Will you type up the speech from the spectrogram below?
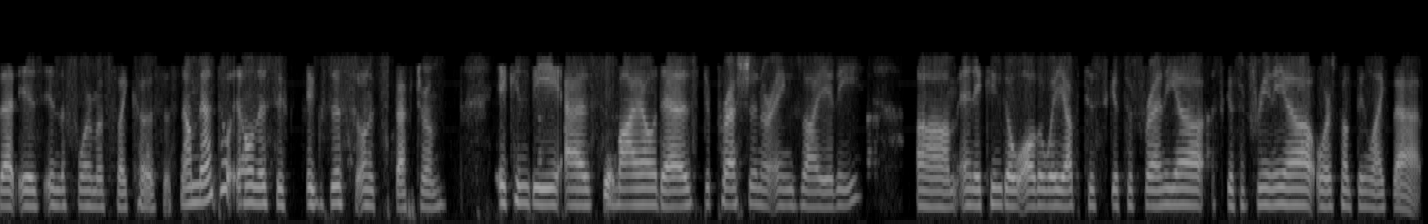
that is in the form of psychosis. Now, mental illness exists on a spectrum. It can be as mild as depression or anxiety, um, and it can go all the way up to schizophrenia, schizophrenia, or something like that.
